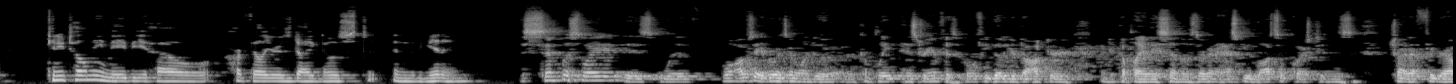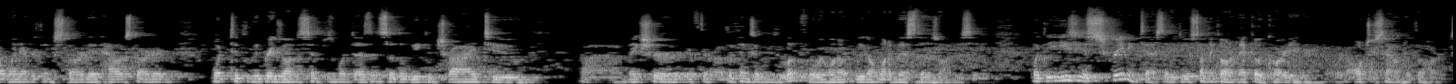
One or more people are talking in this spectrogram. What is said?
can you tell me maybe how heart failure is diagnosed in the beginning? The simplest way is with, well, obviously everyone's going to want to do a, complete history and physical. If you go to your doctor and you're complaining of these symptoms, they're going to ask you lots of questions, try to figure out when everything started, how it started, what typically brings on the symptoms, what doesn't, so that we can try to uh, make sure if there are other things that we need to look for, we want to, we don't want to miss those, obviously. But the easiest screening test that we do is something called an echocardiogram or an ultrasound of the heart.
